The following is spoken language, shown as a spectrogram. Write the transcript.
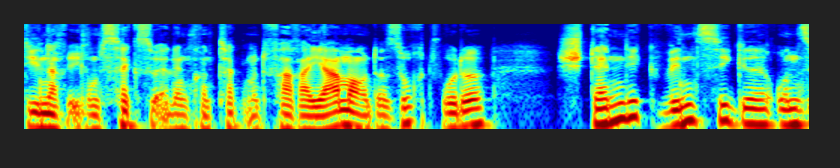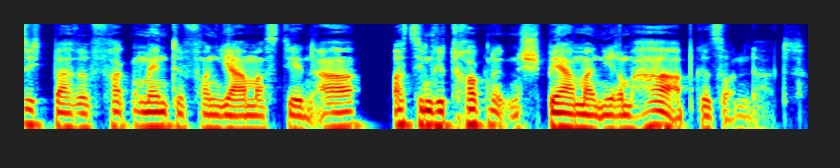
die nach ihrem sexuellen Kontakt mit Farayama untersucht wurde, ständig winzige, unsichtbare Fragmente von Yamas DNA aus dem getrockneten Sperma in ihrem Haar abgesondert.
